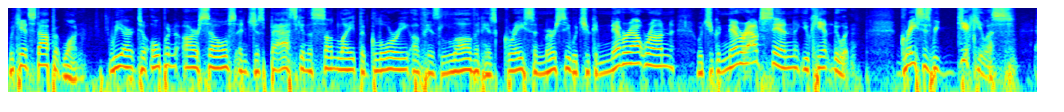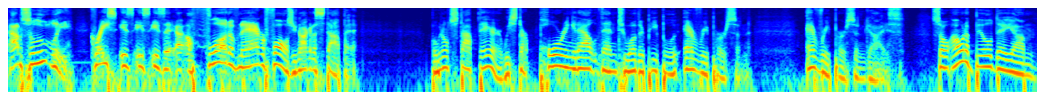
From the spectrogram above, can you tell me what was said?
We can't stop at one. We are to open ourselves and just bask in the sunlight, the glory of His love and His grace and mercy, which you can never outrun, which you can never outsin. You can't do it. Grace is ridiculous. Absolutely. Grace is, is, is a, a flood of Niagara Falls. You're not going to stop it. But we don't stop there. We start pouring it out then to other people, every person. Every person, guys. So I want to build a um,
